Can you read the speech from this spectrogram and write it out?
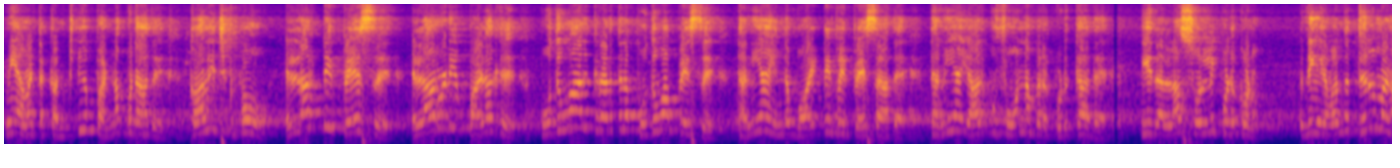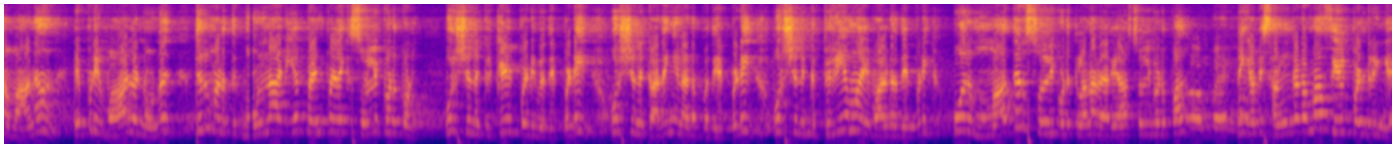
நீ அவன்கிட்ட கண்டினியூ பண்ணக்கூடாது. காலேஜுக்கு போ. எல்லார்ட்டையும் பேசு. எல்லாரோடையும் பழகு. பொதுவா இருக்கிற இடத்துல பொதுவா பேசு. தனியா இந்த பாய்ட்டையும் போய் பேசாத. தனியா யாருக்கும் ஃபோன் நம்பரை கொடுக்காத. இதெல்லாம் சொல்லி கொடுக்கணும். நீங்க வந்து திருமணம் ஆனா எப்படி வாழணும்னு திருமணம் முன்னாடியே பெண் பிள்ளைக்கு சொல்லி கொடுக்கணும். புருஷனுக்கு கீழ்ப்படிவது எப்படி? புருஷனுக்கு அடங்கி நடப்பது எப்படி? புருஷனுக்கு பிரியமாய் வாழ்றது எப்படி? ஒரு மதர் சொல்லி கொடுக்கலன்னா வேற யார் சொல்லி கொடுப்பா? நீங்க அப்படி சங்கடமா ஃபீல் பண்றீங்க.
